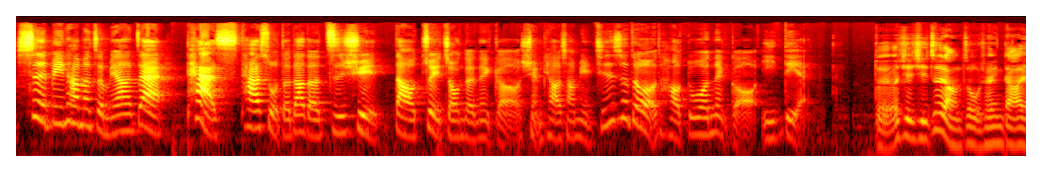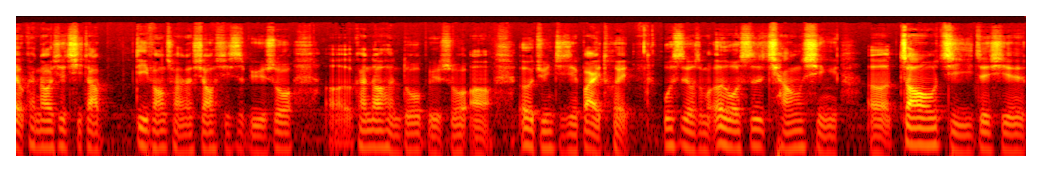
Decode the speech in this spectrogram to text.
士兵他们怎么样在 pass 他所得到的资讯到最终的那个选票上面，其实这都有好多那个疑点。对，而且其实这两周，我相信大家有看到一些其他地方传的消息，是比如说，呃，看到很多，比如说啊、俄军节节败退，或是有什么俄罗斯强行呃召集这些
